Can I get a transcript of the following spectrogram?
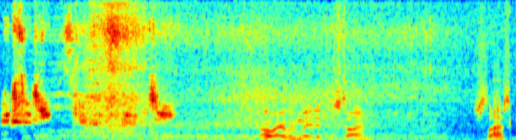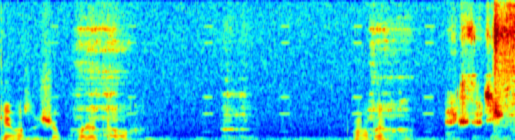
Exiting zero gravity. Alright, we made it this time. This last game I wasn't sure where to go. Come on, open. Exiting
